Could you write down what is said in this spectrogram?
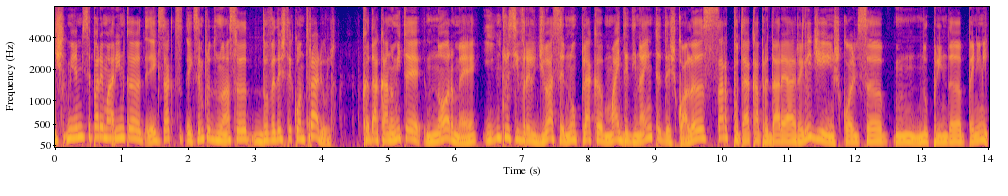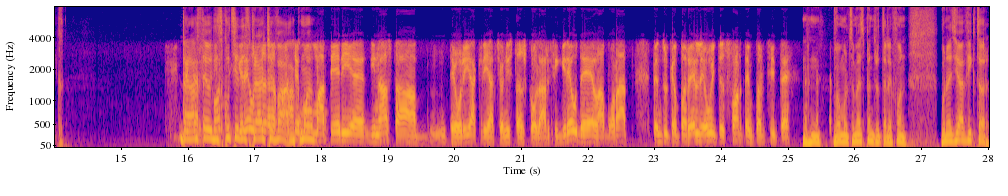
Și mie mi se pare, Marin, că exact exemplul dumneavoastră dovedește contrariul. Că dacă anumite norme, inclusiv religioase, nu pleacă mai de dinainte de școală, s-ar putea ca predarea religiei în școli să mm, nu prindă pe nimic. Dar Cred că asta ar e o fi discuție foarte despre greu să altceva. facem Acum, o materie din asta, m, teoria creaționistă în școală. Ar fi greu de elaborat, pentru că părerile, uite, sunt foarte împărțite. vă mulțumesc pentru telefon. Bună ziua, Victor!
